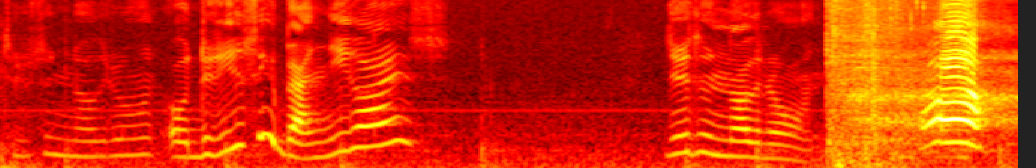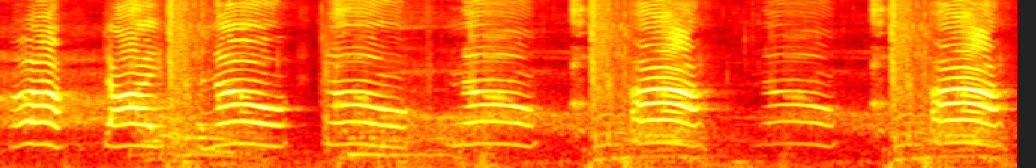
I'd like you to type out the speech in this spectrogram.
There's another one. Oh, did you see Bendy, guys? There's another one. Ah! Ah! Die! No! No! No! Ah! No! Ah!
